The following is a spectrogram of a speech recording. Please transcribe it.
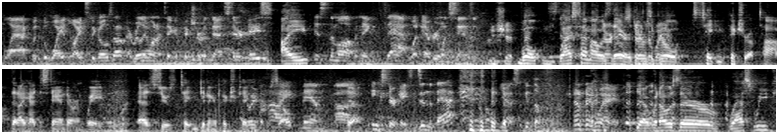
black with the white lights that goes up. I really want to take a picture of that staircase, I piss them off, and make that what everyone stands in front. You should. well, last time I was Start- there, start there was a the girl taking a picture up top that I had to stand there and wait as she was taking getting a picture taken Like, of Hi, herself. ma'am. Uh, Yeah. Pink staircase. It's in the back. yeah. So get the fuck out of my way. yeah, when I was there last week,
